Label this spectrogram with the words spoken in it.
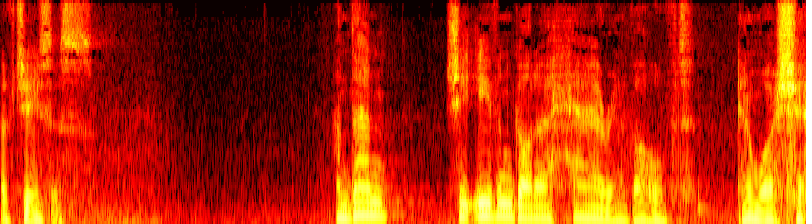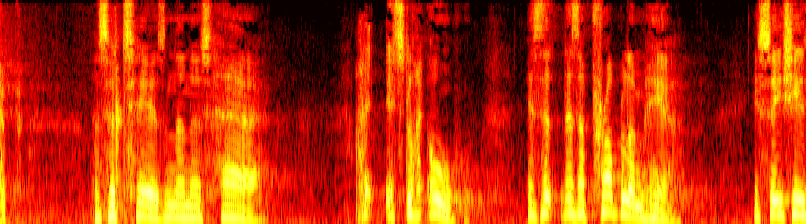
of Jesus. And then she even got her hair involved in worship. There's her tears and then there's hair. It's like, oh, there's a problem here. You see, she,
